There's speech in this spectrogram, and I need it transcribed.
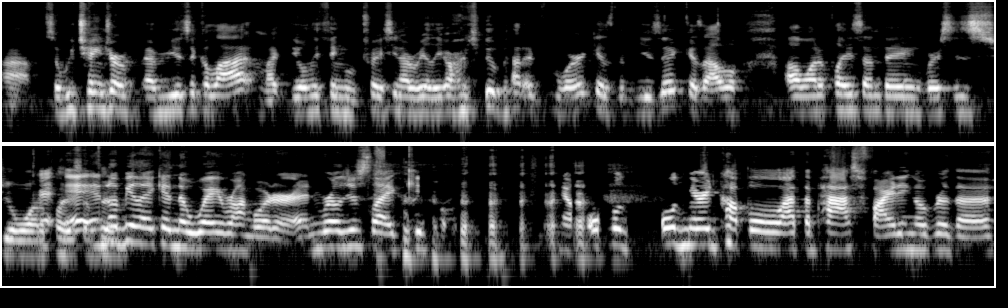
um, so we change our, our music a lot. And like the only thing Tracy and I really argue about at work is the music because I'll I'll want to play something versus she'll want to play and, something. And they'll be like in the way wrong order and we're just like you you know, old, old married couple at the past fighting over the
